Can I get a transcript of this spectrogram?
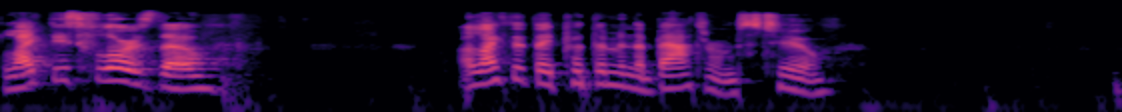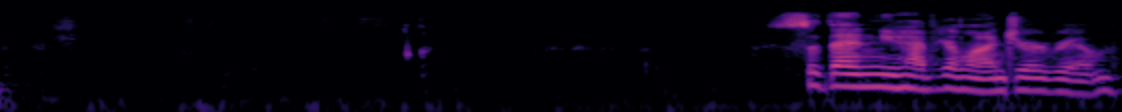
Like these floors though. I like that they put them in the bathrooms too. So then you have your laundry room.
